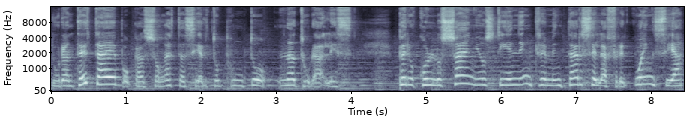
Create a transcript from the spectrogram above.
durante esta época son hasta cierto punto naturales, pero con los años tiende a incrementarse la frecuencia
